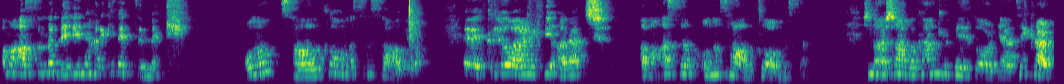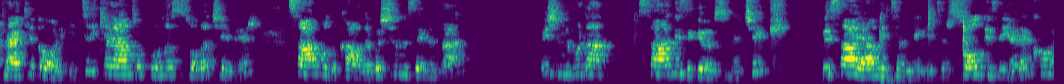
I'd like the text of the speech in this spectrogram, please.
Ama aslında bedeni hareket ettirmek onun sağlıklı olmasını sağlıyor. Evet kilo vermek bir araç ama asıl onun sağlıklı olması. Şimdi aşağı bakan köpeğe doğru gel. Tekrar planke doğru getir. İki ayağın topuğunu sola çevir. Sağ kolu kaldır başının üzerinden. Ve şimdi buradan sağ dizi göğsüne çek. Ve sağ ayağı metin önüne getir. Sol dizi yere koy.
